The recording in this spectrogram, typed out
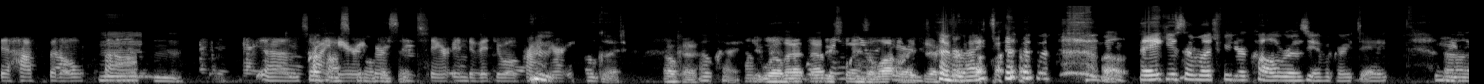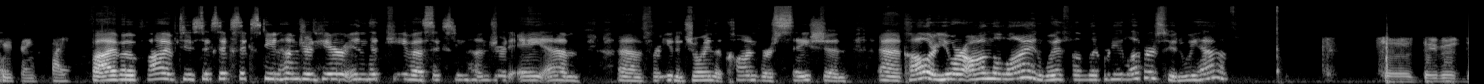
the hospital um, mm-hmm. um, so primary versus visit. their individual primary. oh, good. Okay. Okay. Well, that, that well, explains a lot right there. right. well, thank you so much for your call, Rosie. You have a great day. You uh, too. Thanks. Bye. 505 266 1600 here in the Kiva, 1600 AM, uh, for you to join the conversation. Uh, caller, you are on the line with the Liberty Lovers. Who do we have? So, David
